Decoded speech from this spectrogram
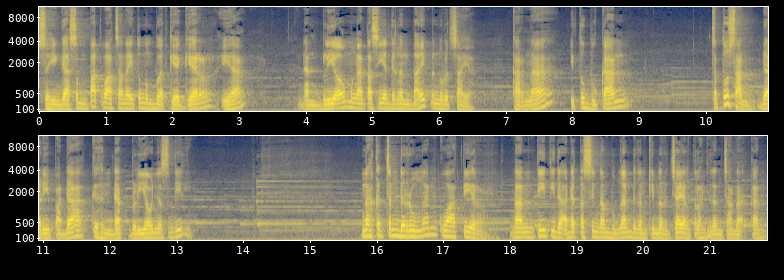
Sehingga sempat wacana itu membuat geger, ya. Dan beliau mengatasinya dengan baik menurut saya. Karena itu bukan cetusan daripada kehendak beliaunya sendiri. Nah, kecenderungan khawatir nanti tidak ada kesinambungan dengan kinerja yang telah direncanakan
